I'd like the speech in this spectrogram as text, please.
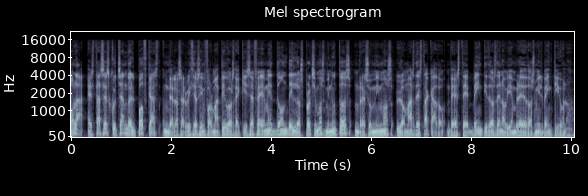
Hola, estás escuchando el podcast de los servicios informativos de XFM donde en los próximos minutos resumimos lo más destacado de este 22 de noviembre de 2021.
